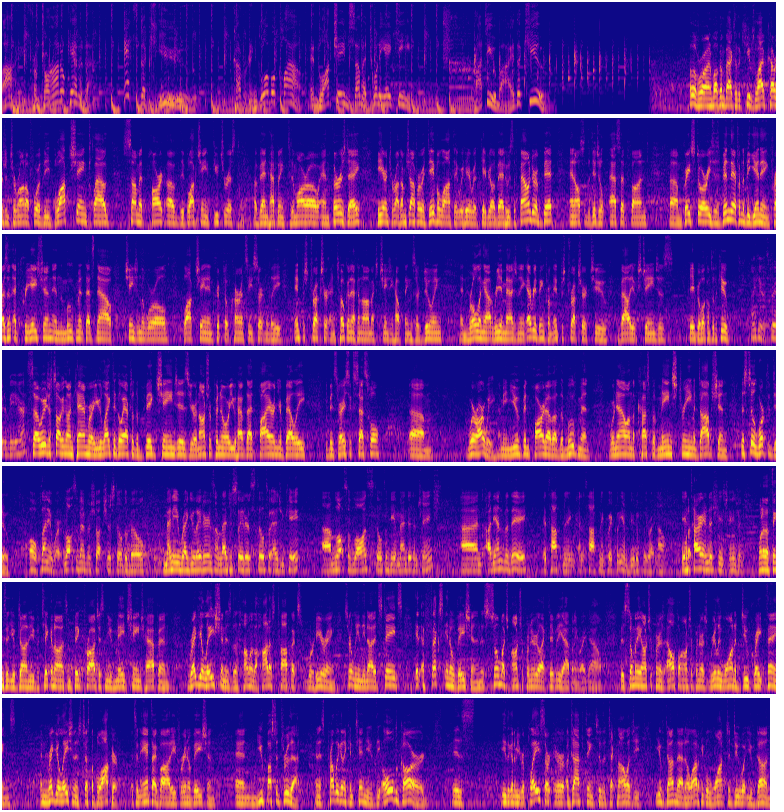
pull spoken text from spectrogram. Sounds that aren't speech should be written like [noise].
Live from Toronto, Canada, it's theCUBE. Covering Global Cloud and Blockchain Summit 2018. Brought to you by theCUBE. Hello everyone, welcome back to theCUBE's live coverage in Toronto for the Blockchain Cloud Summit, part of the Blockchain Futurist event happening tomorrow and Thursday here in Toronto. I'm John Furrier with Dave Vellante. We're here with Gabriel Abed, who's the founder of Bitt and also the Digital Asset Fund. Um, great stories, has been there from the beginning, present at creation in the movement that's now changing the world, blockchain and cryptocurrency certainly, infrastructure and token economics changing how things are doing, and rolling out, reimagining everything from infrastructure to value exchanges. Gabriel, welcome to theCUBE. Thank you, it's great to be here. So we were just talking on camera, you like to go after the big changes, you're an entrepreneur, you have that fire in your belly, you've been very successful. Um, where are we? I mean, you've been part of uh, the movement, we're now on the cusp of mainstream adoption. There's still work to do. Oh, plenty of work. Lots of infrastructure still to build. Many regulators and legislators still to educate. Um, lots of laws still to be amended and changed. And at the end of the day, it's happening and it's happening quickly and beautifully right now. The one entire industry is changing. One of the things that you've done, you've taken on some big projects and you've made change happen. Regulation is the, one of the hottest topics we're hearing, certainly in the United States. It affects innovation and there's so much entrepreneurial activity happening right now. There's so many entrepreneurs, alpha entrepreneurs really want to do great things and regulation is just a blocker. It's an antibody for innovation and you've busted through that and it's probably going to continue. The old guard is either going to be replaced or, or, adapting to the technology. You've done that and a lot of people want to do what you've done.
